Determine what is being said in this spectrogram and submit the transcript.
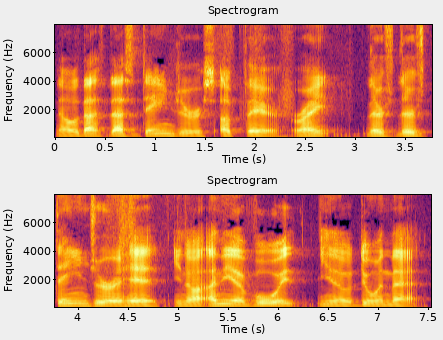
No, that that's dangerous up there, right? There's there's danger ahead. You know, I need to avoid, you know, doing that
